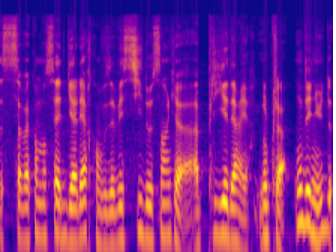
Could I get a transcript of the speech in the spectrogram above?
ça va commencer à être galère quand vous avez 6 2.5 à, à plier derrière. Donc là, on dénude.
